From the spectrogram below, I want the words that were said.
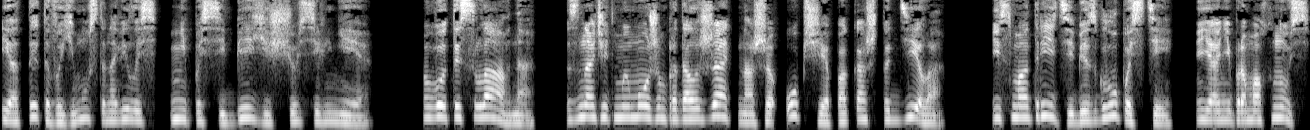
и от этого ему становилось не по себе еще сильнее. «Вот и славно! Значит, мы можем продолжать наше общее пока что дело. И смотрите, без глупостей, я не промахнусь!»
